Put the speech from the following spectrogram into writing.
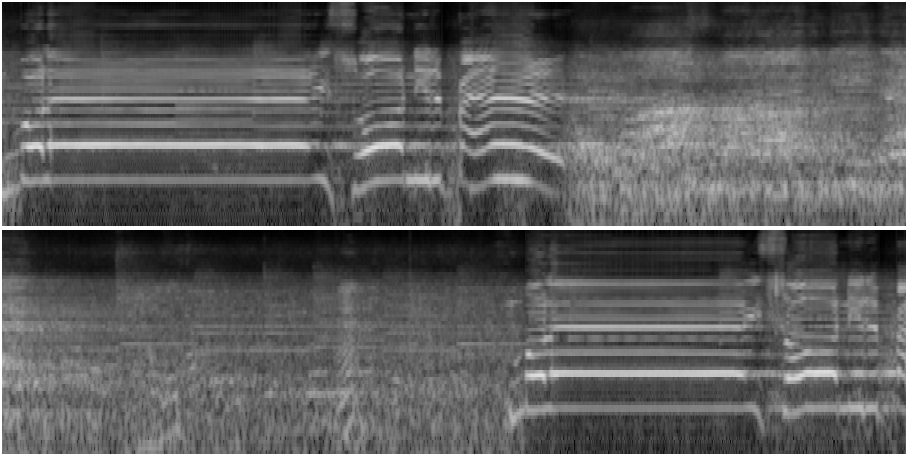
ਬੋਲੇ ਸੋ ਨਿਰਭੈ। ਬੋਲੇ ਸੋ ਨਿਰਭੈ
